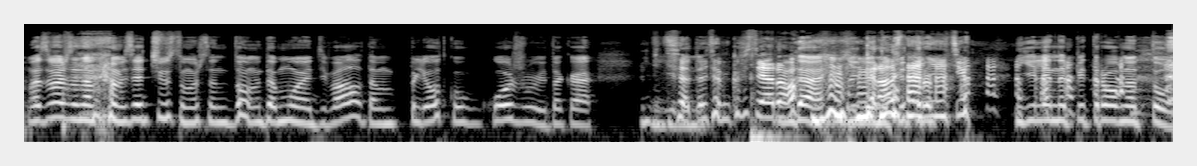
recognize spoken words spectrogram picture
Возможно, она прям себя чувствовала, что она дом- домой одевала там плетку, кожу и такая... Елена- оттенков серого. Да. Елена Петровна тот.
